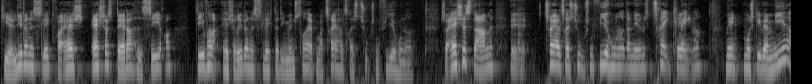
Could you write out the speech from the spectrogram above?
Kielitternes slægt, fra Ash, Ashers datter hed Sera. Det var Asheritternes slægt, og de mønstrede af dem var 53.400. Så Ashers stamme øh, 53.400, der nævnes tre klaner, men måske være mere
